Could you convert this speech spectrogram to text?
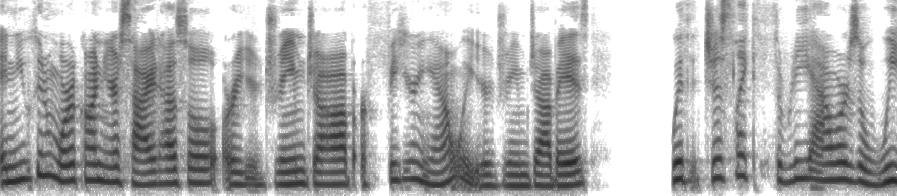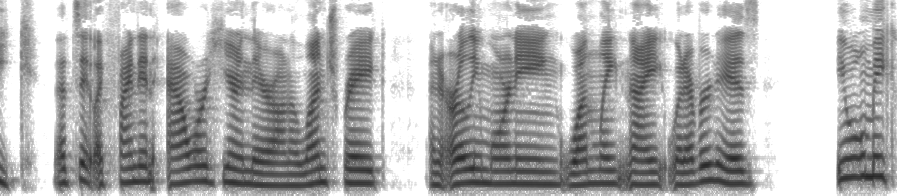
and you can work on your side hustle or your dream job or figuring out what your dream job is with just like three hours a week. That's it. Like find an hour here and there on a lunch break an early morning, one late night, whatever it is, it will make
